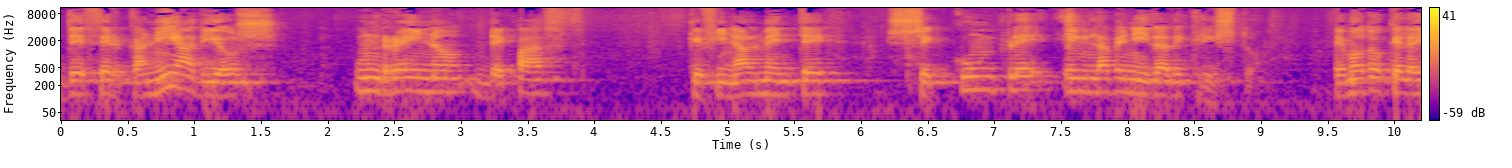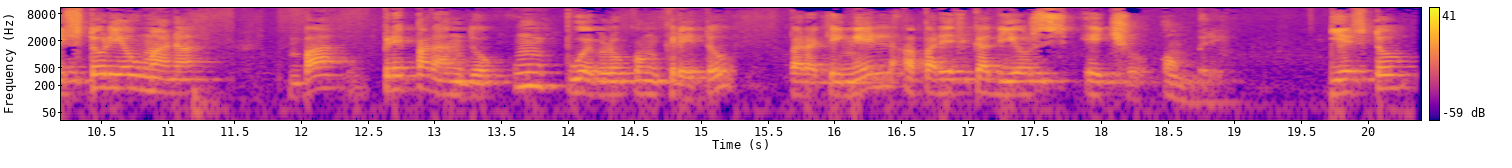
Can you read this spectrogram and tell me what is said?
de cercanía a Dios un reino de paz que finalmente se cumple en la venida de Cristo. De modo que la historia humana va preparando un pueblo concreto para que en él aparezca Dios hecho hombre. Y esto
